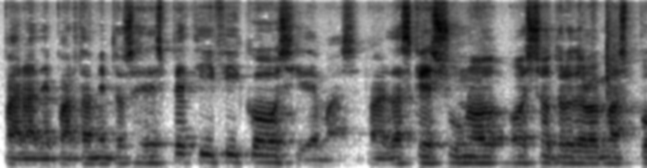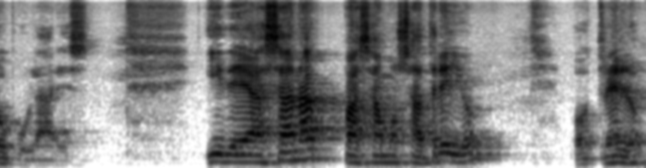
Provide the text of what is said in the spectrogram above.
para departamentos específicos y demás. La verdad es que es, uno, es otro de los más populares. Y de Asana pasamos a Trello, o Trello,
